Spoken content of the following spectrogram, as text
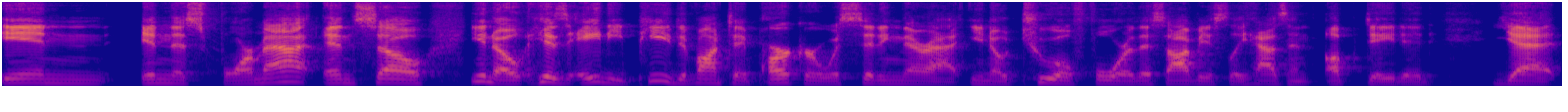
in in this format. And so, you know, his ADP, DeVante Parker, was sitting there at, you know, 204. This obviously hasn't updated yet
